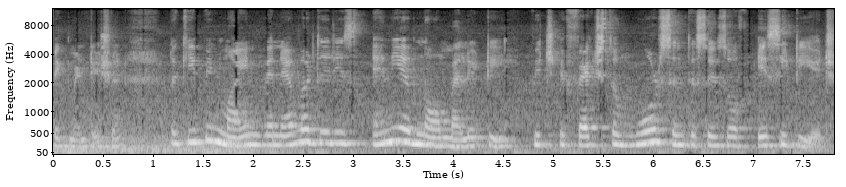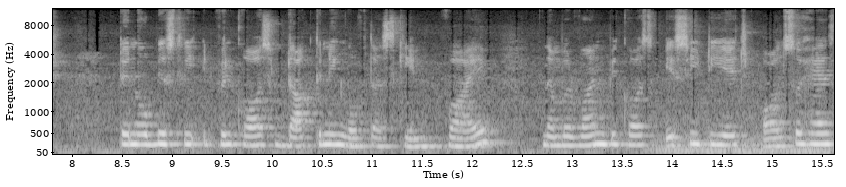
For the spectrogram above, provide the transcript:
pigmentation. Now keep in mind whenever there is any abnormality which affects the more synthesis of ACTH then obviously it will cause darkening of the skin. Why? Number one because ACTH also has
